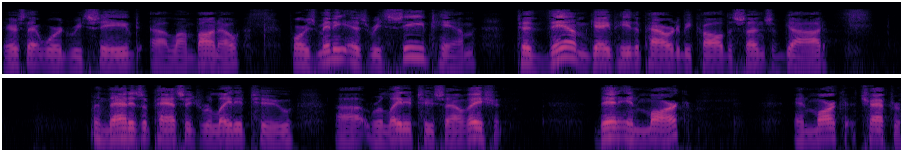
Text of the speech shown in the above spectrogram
There's that word received, uh, lambano. For as many as received him, to them gave he the power to be called the sons of God. And that is a passage related to uh, related to salvation. Then in Mark, in Mark chapter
